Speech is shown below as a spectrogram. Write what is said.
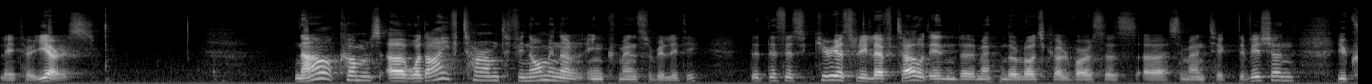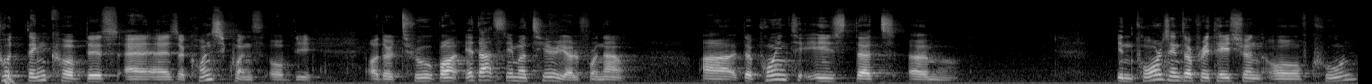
later years. Now comes uh, what I've termed phenomenal incommensurability. That this is curiously left out in the methodological versus uh, semantic division. You could think of this as a consequence of the other two, but that's immaterial for now. Uh, the point is that um, in Paul's interpretation of Kuhn,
